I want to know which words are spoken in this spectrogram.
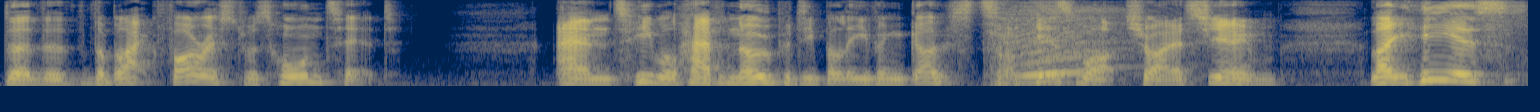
the, the, the black forest was haunted and he will have nobody believe in ghosts on his watch i assume. Like he is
